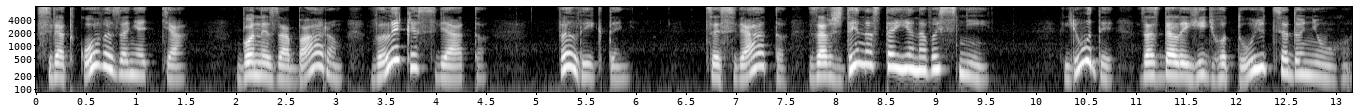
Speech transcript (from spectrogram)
святкове заняття, бо незабаром велике свято Великдень. Це свято завжди настає навесні. Люди заздалегідь готуються до нього,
